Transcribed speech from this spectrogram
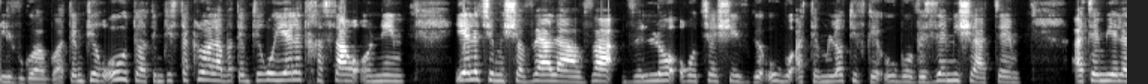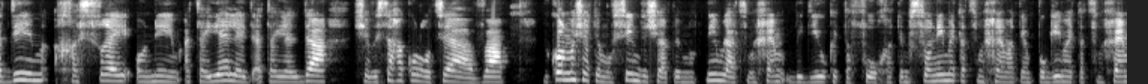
לפגוע בו, אתם תראו אותו, אתם תסתכלו עליו, אתם תראו ילד חסר אונים, ילד שמשווע על אהבה ולא רוצה שיפגעו בו, אתם לא תפגעו בו וזה מי שאתם. אתם ילדים חסרי אונים, אתה ילד, אתה ילדה שבסך הכל רוצה אהבה, וכל מה שאתם עושים זה שאתם נותנים לעצמכם בדיוק את הפוך. אתם שונאים את עצמכם, אתם פוגעים את עצמכם,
